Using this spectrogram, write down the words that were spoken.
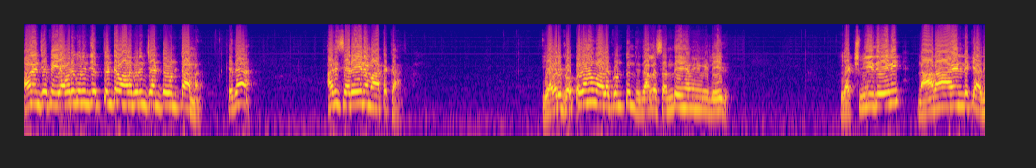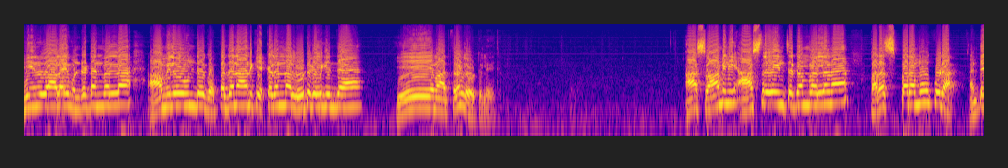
అని చెప్పి ఎవరి గురించి చెప్తుంటే వాళ్ళ గురించి అంటూ ఉంటాం మనం. కదా? అది సరైన మాట కాదు. ఎవరి గొప్పదనం వాళ్ళకు ఉంటుంది. దానిలో సందేహం ఏమీ లేదు. లక్ష్మీదేవి నారాయణుడికి అధీనురాలై ఉండటం వల్ల ఆమెలో ఉండే గొప్పదనానికి ఎక్కడన్నా లోటు కలిగిందా? ఏమాత్రం లోటు లేదు. ఆ స్వామిని ఆశ్రయించటం వలన పరస్పరము కూడా అంటే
